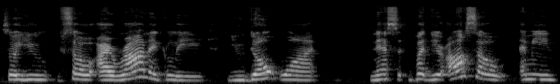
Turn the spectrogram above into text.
So you so ironically you don't want necess- but you're also i mean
